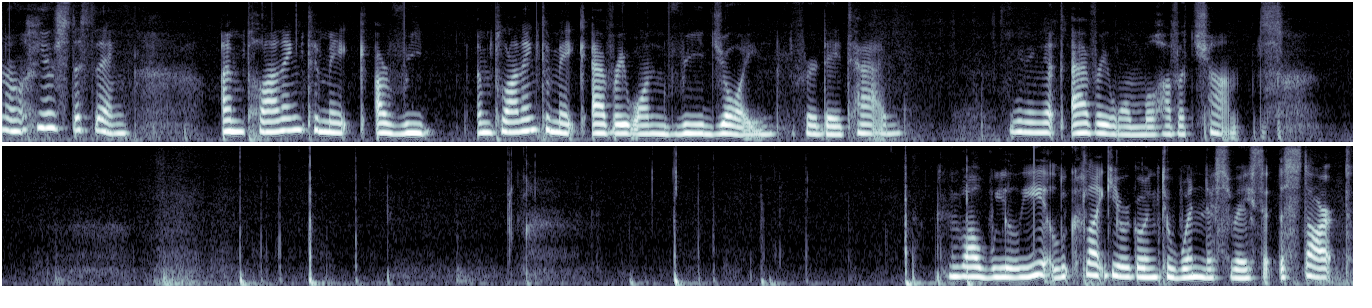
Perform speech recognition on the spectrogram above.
No, here's the thing. I'm planning to make a re I'm planning to make everyone rejoin for day 10, meaning that everyone will have a chance. While Wheelie, it looks like you were going to win this race at the start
